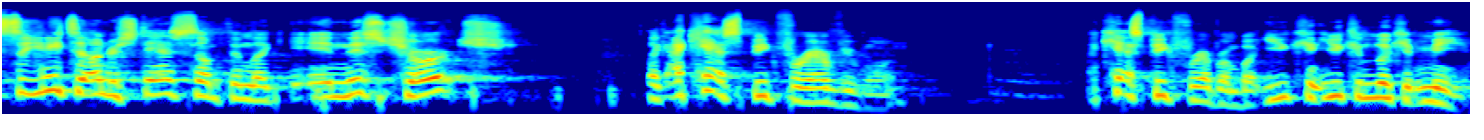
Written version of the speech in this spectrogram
So you need to understand something like in this church, like I can't speak for everyone. I can't speak for everyone, but you can, you can look at me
